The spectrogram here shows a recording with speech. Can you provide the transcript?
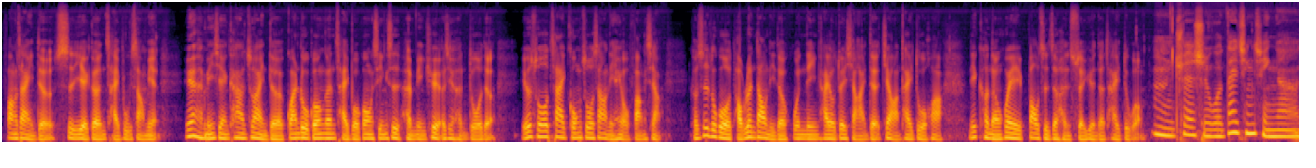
放在你的事业跟财富上面。因为很明显看得出来，你的官禄宫跟财帛宫星是很明确而且很多的。也就是说，在工作上你很有方向。可是如果讨论到你的婚姻还有对小孩的教养态度的话，你可能会保持着很随缘的态度哦。嗯，确实，我在亲情啊、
